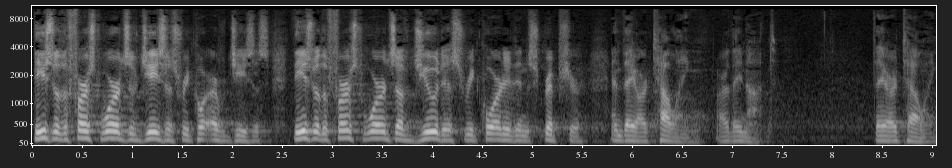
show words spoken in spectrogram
these are the first words of Jesus, of Jesus. These are the first words of Judas recorded in Scripture, and they are telling, are they not? They are telling.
